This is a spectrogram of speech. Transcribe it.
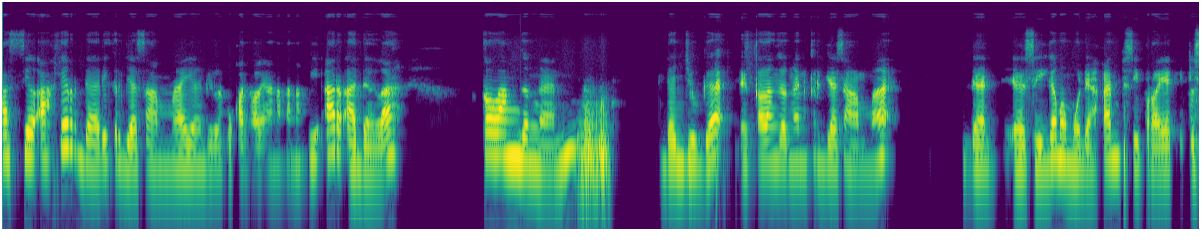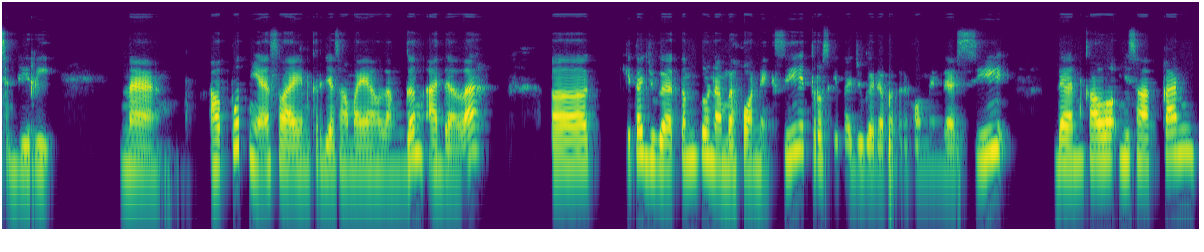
hasil akhir dari kerjasama yang dilakukan oleh anak-anak PR adalah kelanggengan dan juga eh, kelanggengan kerjasama dan eh, sehingga memudahkan si proyek itu sendiri. Nah, outputnya selain kerjasama yang langgeng adalah uh, kita juga tentu nambah koneksi, terus kita juga dapat rekomendasi, dan kalau misalkan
